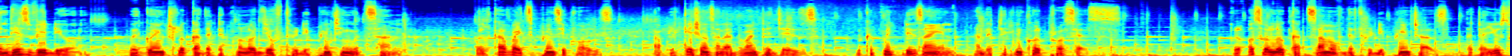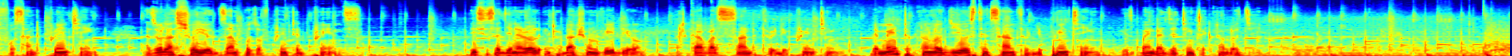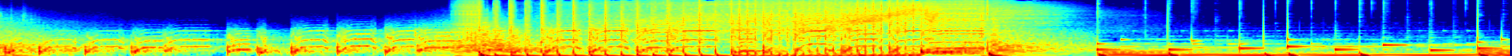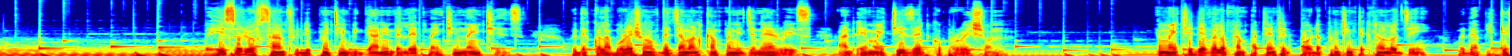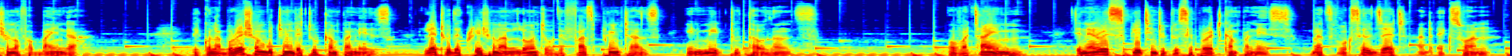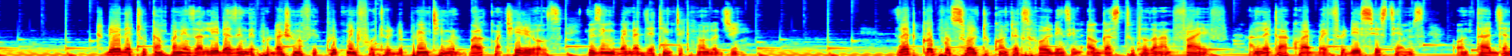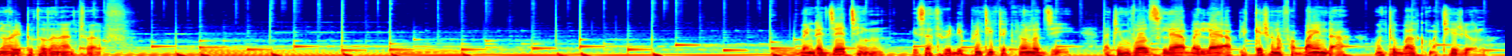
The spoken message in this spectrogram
In this video, we're going to look at the technology of 3D printing with sand. We'll cover its principles, applications and advantages, equipment design, and the technical process. We'll also look at some of the 3D printers that are used for sand printing, as well as show you examples of printed prints. This is a general introduction video that covers sand 3D printing. The main technology used in sand 3D printing is binder jetting technology. History of sand 3D printing began in the late 1990s with the collaboration of the German company Generis and MIT Z Corporation. MIT developed and patented powder printing technology with the application of a binder. The collaboration between the two companies led to the creation and launch of the first printers in mid-2000s. Over time, Generis split into two separate companies, that's Voxeljet and ExOne. Today, the two companies are leaders in the production of equipment for 3D printing with bulk materials using binder jetting technology. Z-Corp was sold to Contex Holdings in August 2005 and later acquired by 3D Systems on 3rd January 2012. Binder jetting is a 3D printing technology that involves layer by layer application of a binder onto bulk material.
